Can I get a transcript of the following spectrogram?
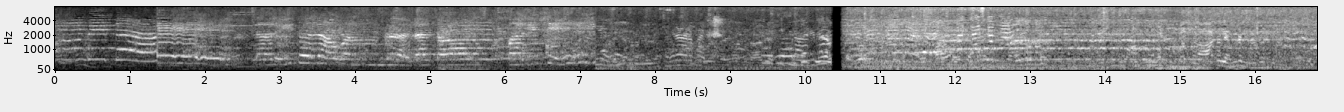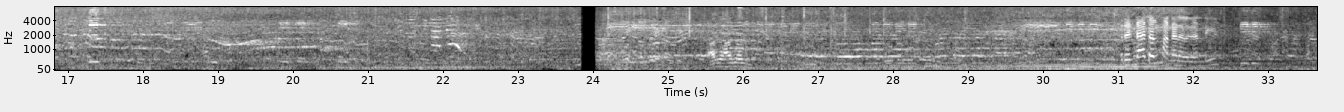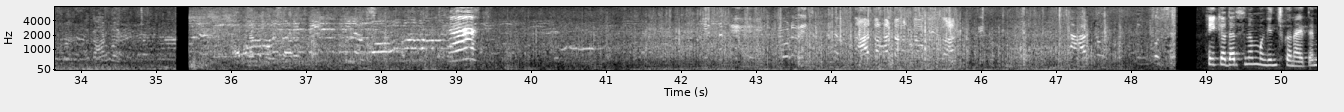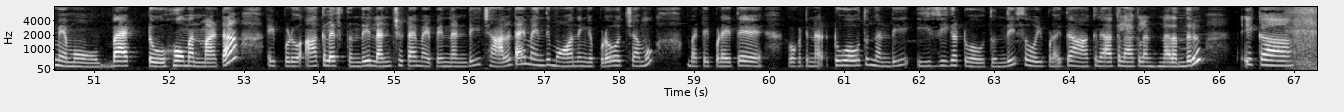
బయట. ఆటలు ఆగు రెండు ఆటోలు మాట్లాడాలండి ఇక దర్శనం ముగించుకొని అయితే మేము బ్యాక్ టు హోమ్ అన్నమాట. ఇప్పుడు ఆకలేస్తుంది లంచ్ టైం అయిపోయిందండి. చాలా టైం అయింది మార్నింగ్ ఎప్పుడో వచ్చాము. బట్ ఇప్పుడైతే ఒకటిన్నర టూ అవుతుందండి. ఈజీగా టూ అవుతుంది. సో ఇప్పుడైతే ఆకలి ఆకలి ఆకలి అంటున్నారు అందరూ. ఇక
